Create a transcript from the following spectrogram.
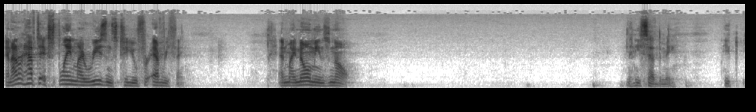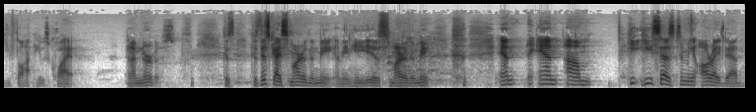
and I don't have to explain my reasons to you for everything and my no means no. And he said to me, he, he thought, he was quiet. And I'm nervous because this guy's smarter than me. I mean, he is smarter than me. and and um, he, he says to me, All right, Dad,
